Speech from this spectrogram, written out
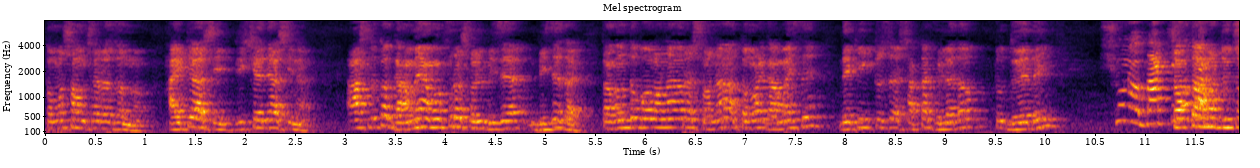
তোমার সংসারের জন্য। হাইটে আসি রিক্সাতে আসি না। আসলে তো ঘামে আমার পুরো শরীর ভিজে ভিজে যায়। তখন তো বলো না ওরা সোনা তোমার ঘামাইছে দেখি একটু শার্টটা খুলে দাও একটু ধুয়ে দেই। শোনো বাড়তি সব তো আমার দুটো,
